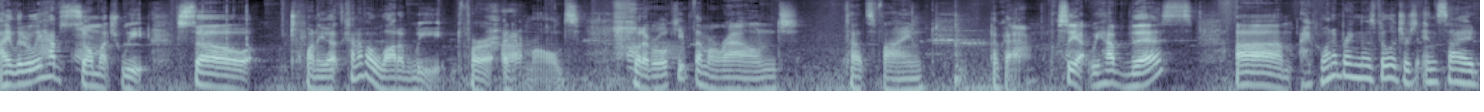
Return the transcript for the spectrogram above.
I literally have so much wheat. So 20, that's kind of a lot of wheat for an emerald. Whatever, we'll keep them around. That's fine. Okay, so yeah, we have this. Um, I want to bring those villagers inside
